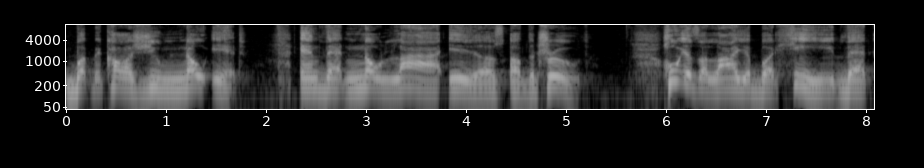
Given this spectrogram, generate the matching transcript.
but because you know it, and that no lie is of the truth. Who is a liar but he that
